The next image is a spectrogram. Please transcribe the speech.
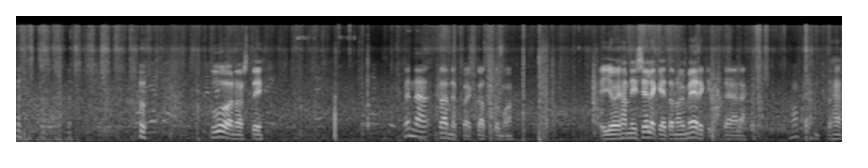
Huonosti. Mennään tänne päin katsomaan. Ei ole ihan niin selkeitä noin merkit täällä. No, nyt vähän.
